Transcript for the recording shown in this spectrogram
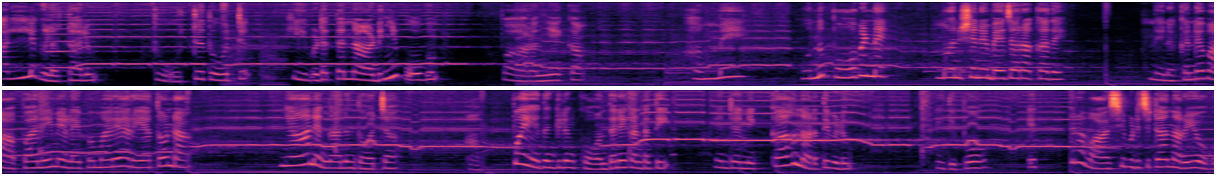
പല്ല് കിളിർത്താലും തോറ്റ് തോറ്റ് ഇവിടെ തന്നെ അടിഞ്ഞു പോകും. പറഞ്ഞേക്കാം. അമ്മേ ഒന്ന് പോവണ്ണേ. മനുഷ്യനെ ബേജാറാക്കാതെ. നിനക്കെന്റെ വാപ്പാനെയും ഇളയപ്പന്മാരെ അറിയാത്തോണ്ടാ. ഞാൻ എങ്ങാനും തോറ്റ. അപ്പോൾ ഏതെങ്കിലും കോന്തനെ കണ്ടെത്തി എന്റെ നിക്കാഹ് നടത്തിവിടും. ഇതിപ്പോ എത്ര വാശി പിടിച്ചിട്ടാന്നറിയോ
